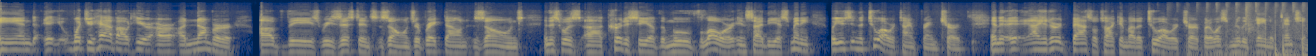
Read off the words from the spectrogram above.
And it, what you have out here are a number of these resistance zones or breakdown zones. And this was uh, courtesy of the move lower inside the ES Mini, but using the two-hour time frame chart. And it, I had heard Basil talking about a two-hour chart, but I wasn't really paying attention.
